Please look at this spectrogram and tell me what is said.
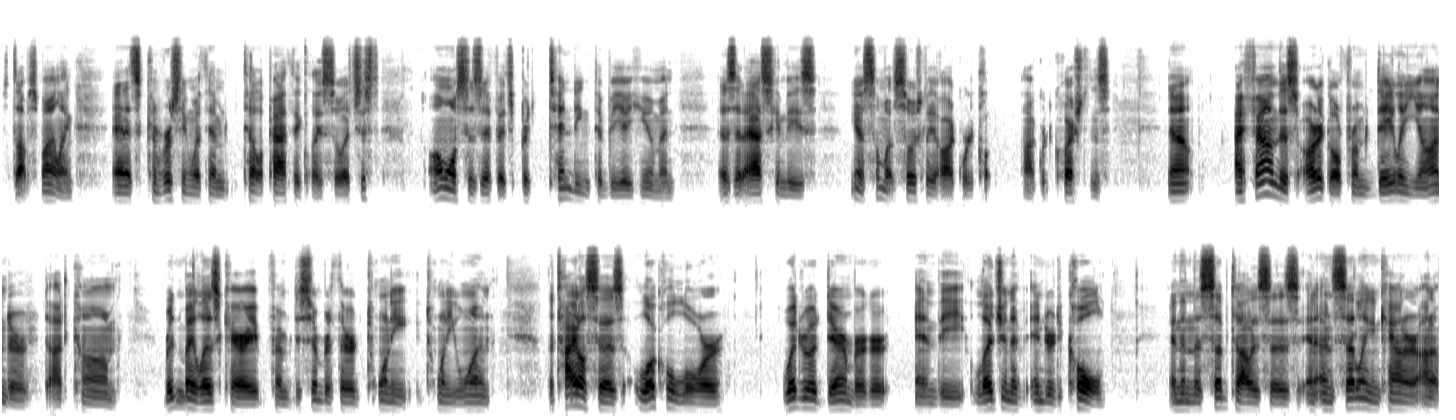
stops smiling, and it's conversing with him telepathically. So it's just almost as if it's pretending to be a human as it him these, you know, somewhat socially awkward awkward questions. Now, I found this article from dailyyonder.com written by Liz Carey from December 3rd, 2021. The title says Local Lore Woodrow Derenberger and the Legend of Indrid Cold. And then the subtitle says An unsettling encounter on a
